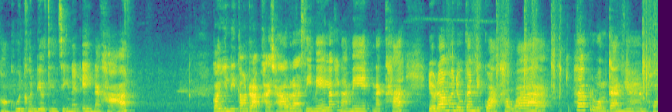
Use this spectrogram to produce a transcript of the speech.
ของคุณคนเดียวจริง ๆ นั่นเองนะคะ ก็ยินดีต้อนรับค่ะชาวราศีเมษและคณะเมษนะคะ เดี๋ยวเรามาดูกันดีกว่าค่ะว่า ภาพรวมการงานของ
